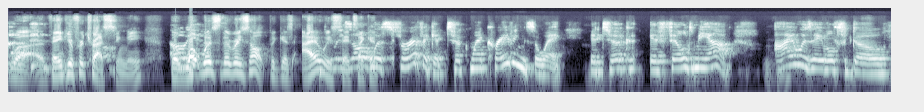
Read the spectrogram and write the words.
well, thank you for trusting me. But oh, what yeah. was the result? Because I always say it's like a- was terrific. It took my cravings away. It took it filled me up. Mm-hmm. I was able to go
